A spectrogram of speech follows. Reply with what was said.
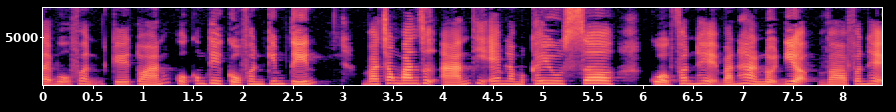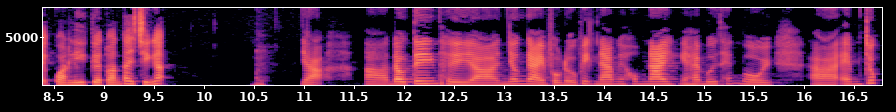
tại bộ phận kế toán của công ty cổ phần Kim Tín. Và trong ban dự án thì em là một key user của phân hệ bán hàng nội địa và phân hệ quản lý kế toán tài chính ạ. Dạ, à, đầu tiên thì à, nhân ngày Phụ nữ Việt Nam ngày hôm nay, ngày 20 tháng 10, à, em chúc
